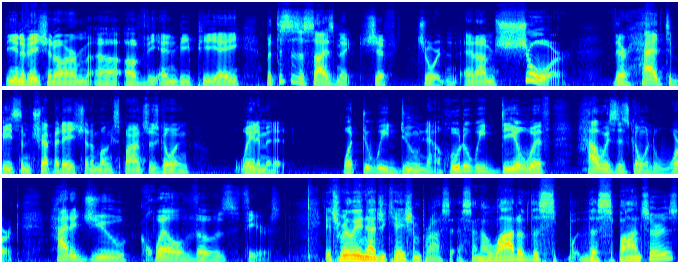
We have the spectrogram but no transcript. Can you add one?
the innovation arm uh, of the NBPA. But this is a seismic shift, Jordan, and I'm sure there had to be some trepidation among sponsors going, wait a minute, what do we do now? Who do we deal with? How is this going to work? How did you quell those fears? It's really an education process and a lot of the sp- the sponsors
